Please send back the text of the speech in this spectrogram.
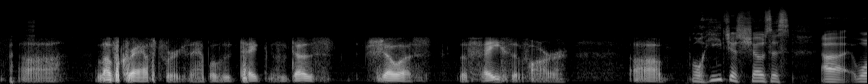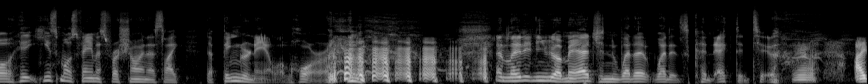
uh, Lovecraft, for example, who take who does show us the face of horror. Uh, Well, he just shows us. Uh, well, he, he's most famous for showing us like the fingernail of horror, and letting you imagine what it, what it's connected to. Yeah, I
